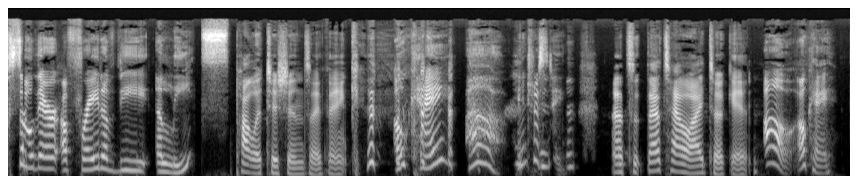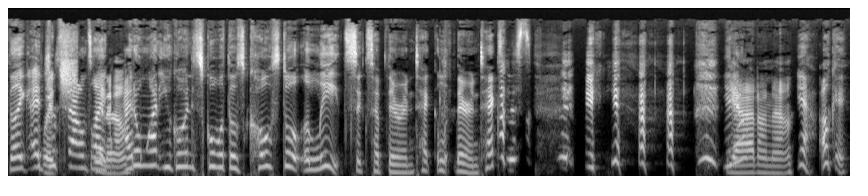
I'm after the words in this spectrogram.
so? They're afraid of the elites? Politicians, I think. Okay. Ah, interesting. that's that's how I took it. Oh, okay. Like it Which, just sounds you like know. I don't want you going to school with those coastal elites, except they're in tech. They're in Texas. You yeah. I don't know. Yeah. Okay.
